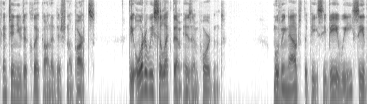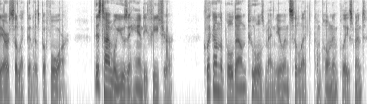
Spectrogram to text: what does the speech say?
continue to click on additional parts. The order we select them is important. Moving now to the PCB, we see they are selected as before. This time we'll use a handy feature. Click on the pull-down Tools menu and select Component Placement,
